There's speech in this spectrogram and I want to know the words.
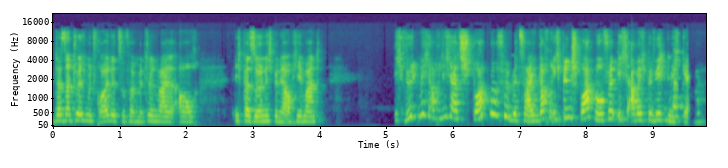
das natürlich mit Freude zu vermitteln, weil auch ich persönlich bin ja auch jemand, ich würde mich auch nicht als Sportmuffel bezeichnen. Doch, ich bin Sportmuffel, ich, aber ich bewege mich gerne.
